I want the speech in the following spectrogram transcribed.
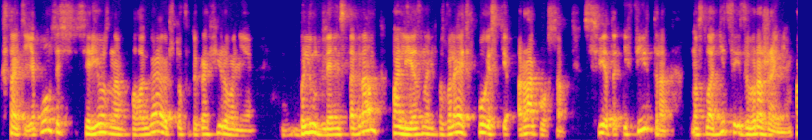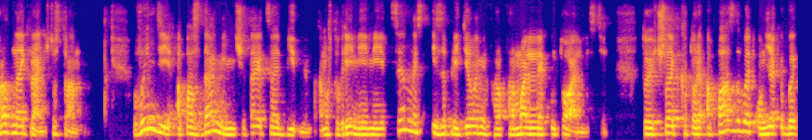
Кстати, японцы серьезно полагают, что фотографирование блюд для Инстаграм полезно, ведь позволяет в поиске ракурса, света и фильтра насладиться изображением. Правда, на экране, что странно. В Индии опоздание не считается обидным, потому что время имеет ценность и за пределами формальной пунктуальности. То есть человек, который опаздывает, он якобы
